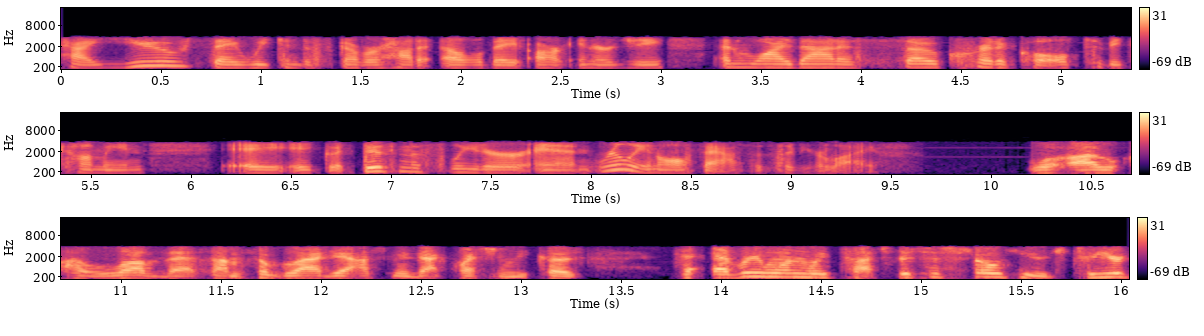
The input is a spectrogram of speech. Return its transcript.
how you say we can discover how to elevate our energy and why that is so critical to becoming a, a good business leader and really in all facets of your life. Well, I, I love that. I'm so glad you asked me that question because to everyone we touch, this is so huge. To your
